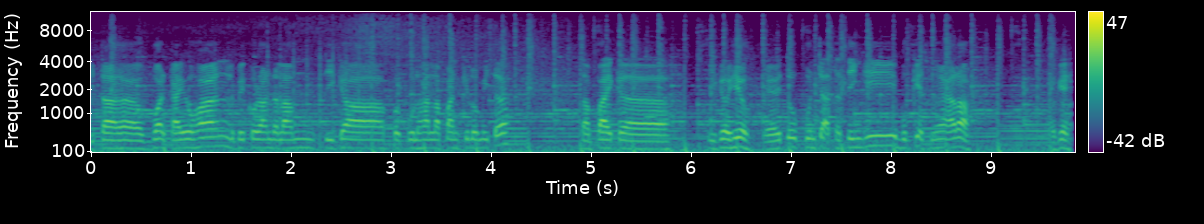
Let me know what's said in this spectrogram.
Kita buat kayuhan lebih kurang dalam 3.8 km sampai ke Eagle Hill iaitu puncak tertinggi Bukit Sungai Araf. Okey,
